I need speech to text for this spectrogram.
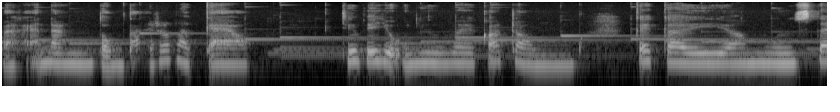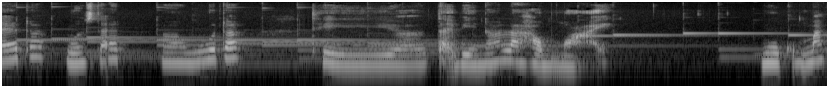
và khả năng tồn tại rất là cao. Chứ ví dụ như về có trồng cái cây um, moonstead á, moonstead uh, wood á, thì ờ, tại vì nó là hồng ngoại mua cũng mắc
